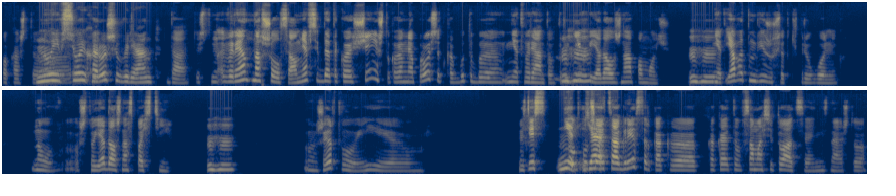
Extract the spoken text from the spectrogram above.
пока что... Ну и всё, и хороший вариант. Да, то есть вариант нашелся. А у меня всегда такое ощущение, что когда меня просят, как будто бы нет вариантов других, Мгм. и я должна помочь. Мгм. Нет, я в этом вижу все-таки треугольник. Ну, что я должна спасти э, жертву и э, здесь Нет, пол- я получается агрессор как э, какая-то сама ситуация, не знаю, что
